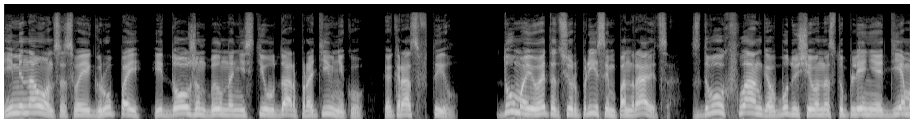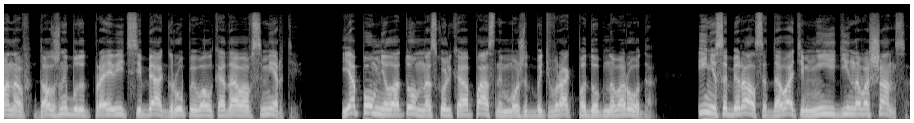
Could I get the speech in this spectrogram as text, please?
Именно он со своей группой и должен был нанести удар противнику как раз в тыл. Думаю, этот сюрприз им понравится. С двух флангов будущего наступления демонов должны будут проявить себя группы волкодавов смерти. Я помнил о том, насколько опасным может быть враг подобного рода, и не собирался давать им ни единого шанса.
